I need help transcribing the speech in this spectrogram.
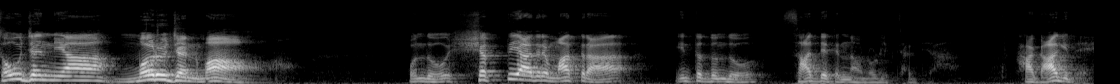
ಸೌಜನ್ಯ ಮರುಜನ್ಮ. ಒಂದು ಶಕ್ತಿ ಆದರೆ ಮಾತ್ರ ಇಂಥದ್ದೊಂದು ಸಾಧ್ಯತೆಯನ್ನು ನಾವು ನೋಡಲಿಕ್ಕೆ ಸಾಧ್ಯ. ಹಾಗಾಗಿದೆ.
